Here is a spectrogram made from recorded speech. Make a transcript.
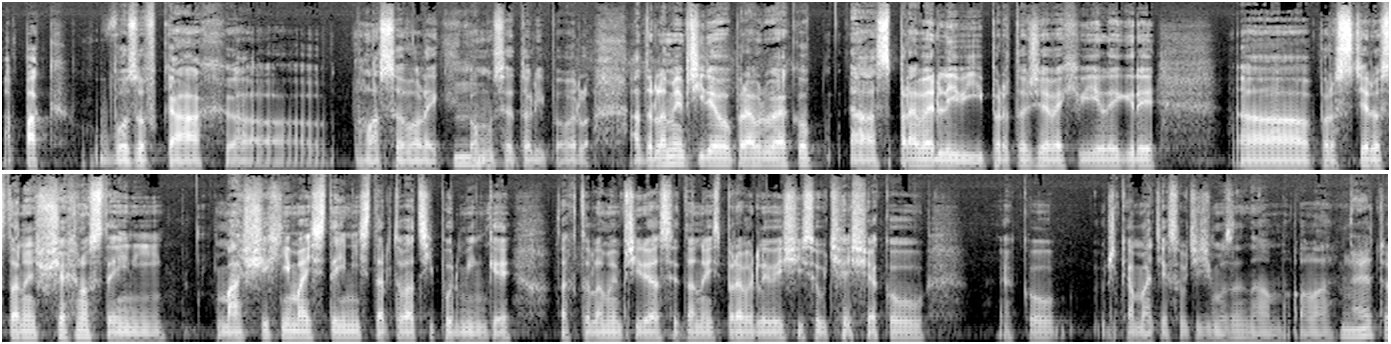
a pak v vozovkách uh, hlasovali, k komu se to líp povedlo. A tohle mi přijde opravdu jako uh, spravedlivý, protože ve chvíli, kdy uh, prostě dostaneš všechno stejný, máš, všichni mají stejný startovací podmínky, tak tohle mi přijde asi ta nejspravedlivější soutěž, jakou, jakou říkám, já těch soutěží moc neznám, ale... Ne, to,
